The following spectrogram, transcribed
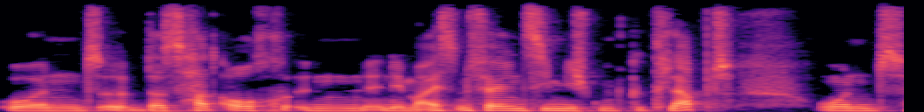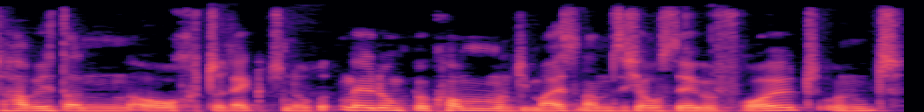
Und äh, das hat auch in, in den meisten Fällen ziemlich gut geklappt. Und habe ich dann auch direkt eine Rückmeldung bekommen und die meisten haben sich auch sehr gefreut und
